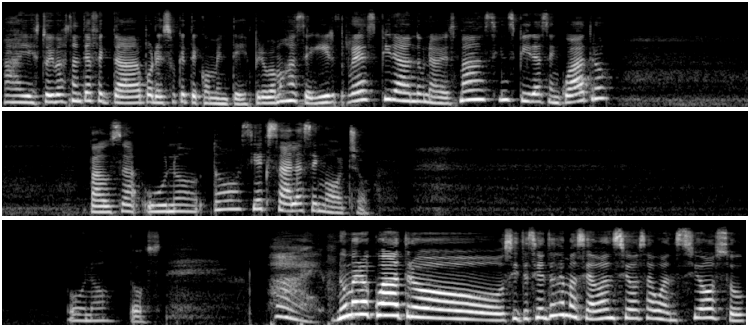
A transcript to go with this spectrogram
Ay, estoy bastante afectada por eso que te comenté, pero vamos a seguir respirando una vez más. Inspiras en cuatro. Pausa uno, dos y exhalas en ocho. Uno, dos. Ay, número cuatro. Si te sientes demasiado ansiosa o ansioso,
